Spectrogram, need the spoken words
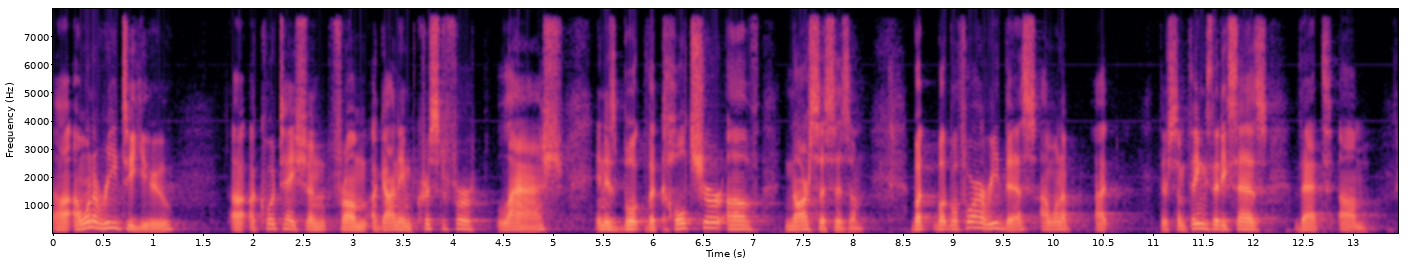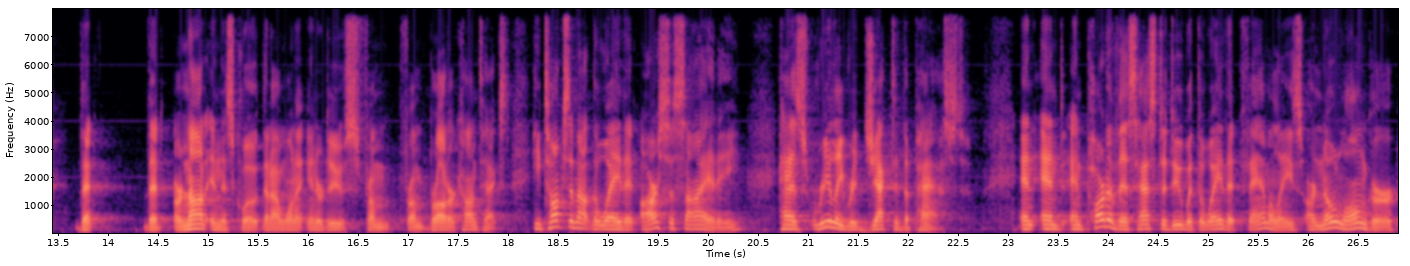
uh, I want to read to you uh, a quotation from a guy named Christopher Lasch in his book, The Culture of Narcissism. But, but before I read this, I want to, there's some things that he says that, um, that, that are not in this quote that I want to introduce from, from broader context. He talks about the way that our society has really rejected the past. And, and, and part of this has to do with the way that families are no longer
